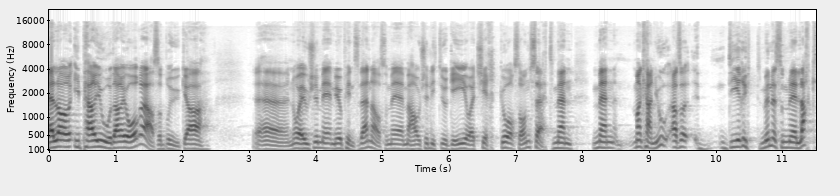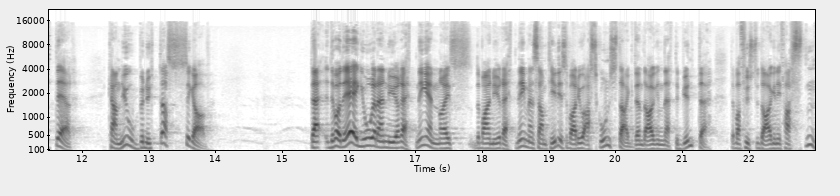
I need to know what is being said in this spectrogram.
Eller i perioder i året. altså bruke eh, Nå er jo ikke vi, vi er jo pinsevenner, så vi, vi, har jo ikke liturgi og et kirkeår sånn sett. Men, men man kan jo, altså, de rytmene som er lagt der, kan jo benyttes seg av. Det, det, var det jeg gjorde i den nye retningen. Jeg, det var en ny retning, Men samtidig så var det jo askeonsdag den dagen dette begynte. Det var første dagen i fasten.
